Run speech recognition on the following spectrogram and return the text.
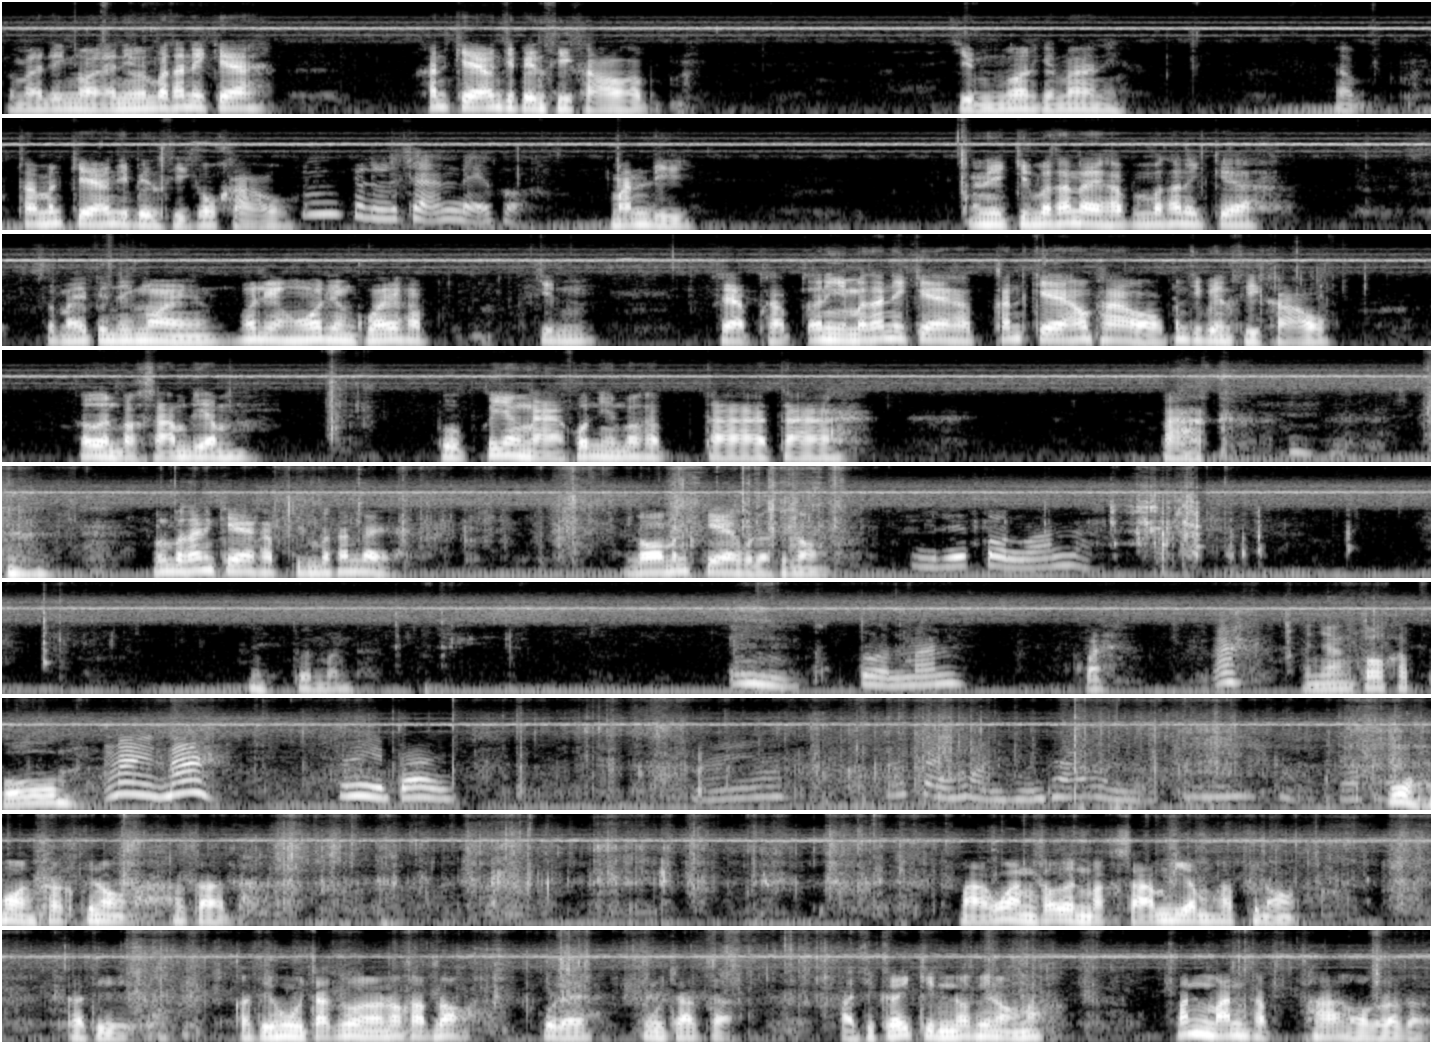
สมัยเด็กหน่อย อันนี้มันบ่ท่านได้แก่ขั้นแก่มันจะเป็นสีขาวครับจิ้มนวดขึ้นมานี่ ครับ ถ้ามันแก่มันจะเป็นสีขาวๆ มันเป็นรสชาติอันไหนพอมันดี อันนี้กินมาท่านใดครับมาท่านใดแกสมัยเป็นเด็กหน่อยว่าเลี้ยงงัวเลี้ยงควายครับ กิน แสบครับอันนี้มาท่านใดแกครับขั้นแกเขาพาออกมันจะเป็นสีขาวเขาเอินปักสามเหลี่ยมปุบก็ยังหนาคนเห็นป่ะครับ ตาตา ปาก มันมาท่านแกครับ กินมาท่านใดรอมันแก่หมดแล้วพี่น้องมีได้ต้นวันน่ะนี่ต้นมันอืมต้นมันอันยังก็ครับผมมาอีกมาอันนี้ไปไหนอะต้องใส่ หอนหุนเท้าเลยโอ้ห่อนครับพี่น้องอากาศหมากวันเขาเอินหมักสามเหลี่ยมครับพี่น้องกะทิกะทิหูจักนู่นแล้วเนาะครับเนาะผู้ใดหูจักกะอาจจะเคยกินเนาะพี่น้องเนาะมันมันๆครับพาออกแล้วก็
